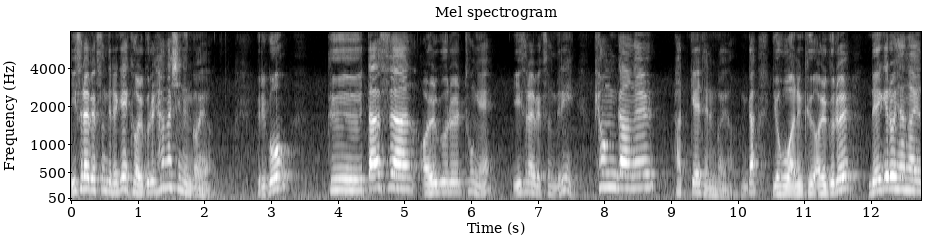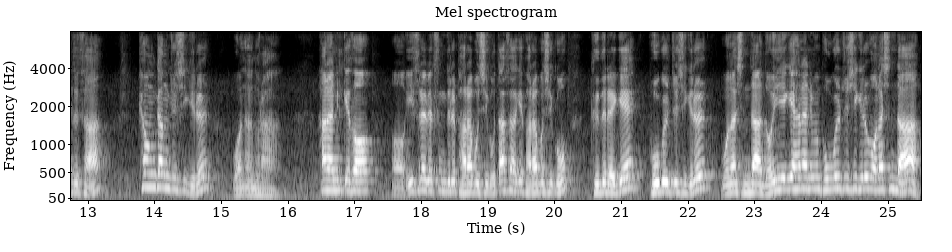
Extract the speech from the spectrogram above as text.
이스라엘 백성들에게 그 얼굴을 향하시는 거예요. 그리고 그 따스한 얼굴을 통해 이스라엘 백성들이 평강을 받게 되는 거예요. 그러니까 여호와는 그 얼굴을 내게로 향하여 드사 평강 주시기를 원하노라. 하나님께서 어, 이스라엘 백성들을 바라보시고 따스하게 바라보시고 그들에게 복을 주시기를 원하신다. 너희에게 하나님은 복을 주시기를 원하신다.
